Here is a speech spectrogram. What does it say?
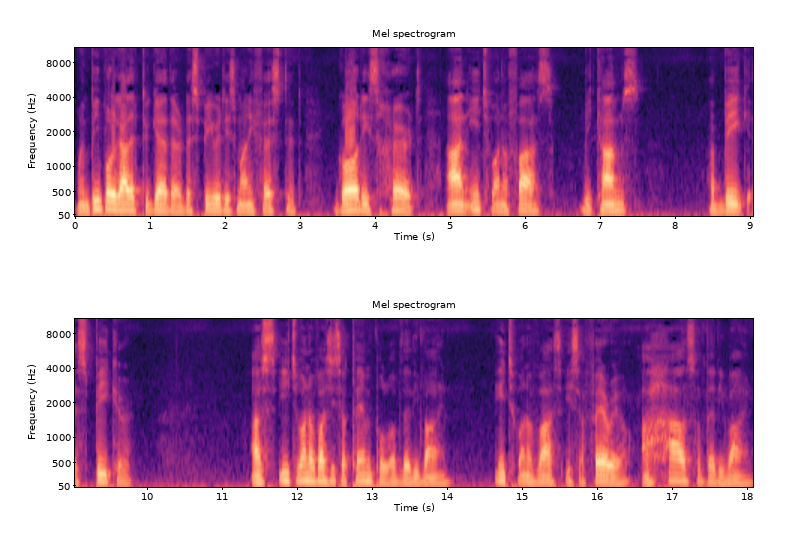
When people gather together, the Spirit is manifested, God is heard, and each one of us becomes a big speaker. As each one of us is a temple of the divine, each one of us is a pharaoh, a house of the divine.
